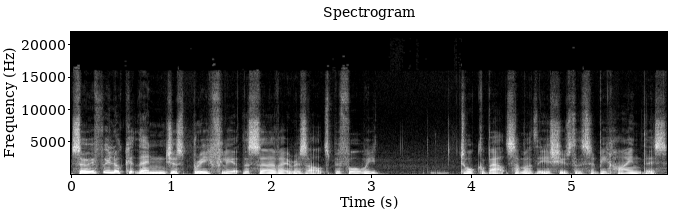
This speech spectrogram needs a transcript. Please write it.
So if we look at then just briefly at the survey results before we talk about some of the issues that are behind this.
